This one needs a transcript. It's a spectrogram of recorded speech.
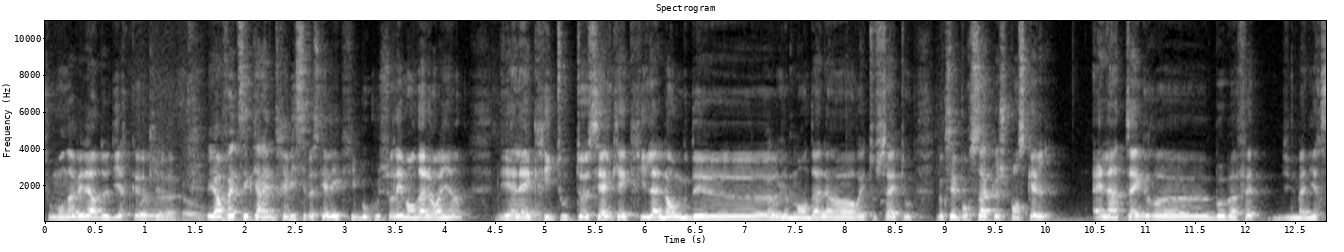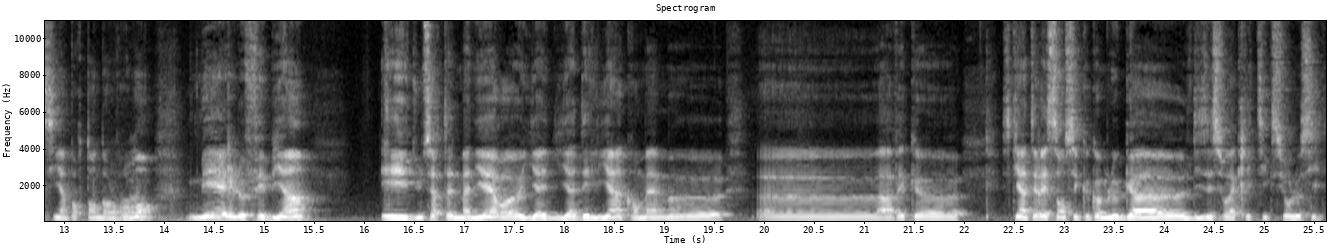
tout le monde avait l'air de dire que. et en fait, c'est Karine Trévis, c'est parce qu'elle a écrit beaucoup sur les Mandaloriens. Et elle a écrit toute. C'est elle qui a écrit la langue de, ah de Mandalore et tout ça et tout. Donc c'est pour ça que je pense qu'elle elle intègre euh, Boba Fett d'une manière si importante dans le roman, mais elle le fait bien. Et d'une certaine manière, euh, il y, a des liens quand même euh, avec. ce qui est intéressant, c'est que comme le gars le disait sur la critique sur le site,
